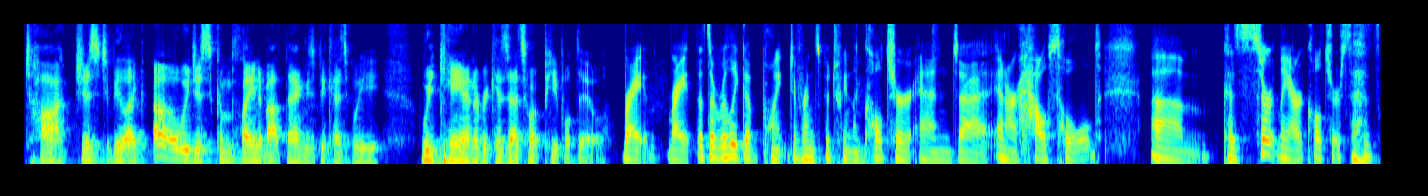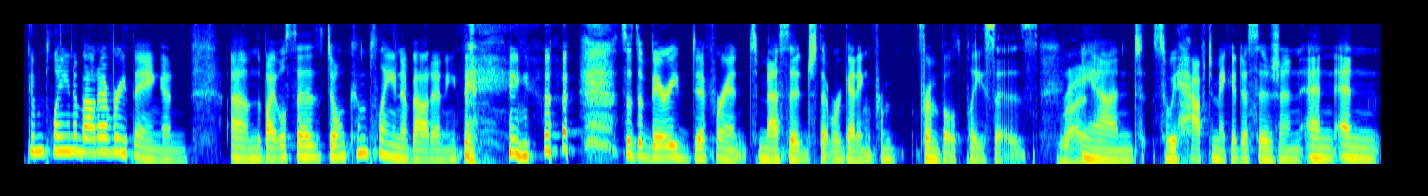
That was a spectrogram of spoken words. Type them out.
talk just to be like, oh, we just complain about things because we we can or because that's what people do. Right, right. That's a really good point. Difference between the culture and uh, and our household, because um, certainly our culture says complain about everything, and um, the Bible says don't complain about anything. so it's a very different message that we're getting from from both places, Right. and so we have to make a decision. And and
